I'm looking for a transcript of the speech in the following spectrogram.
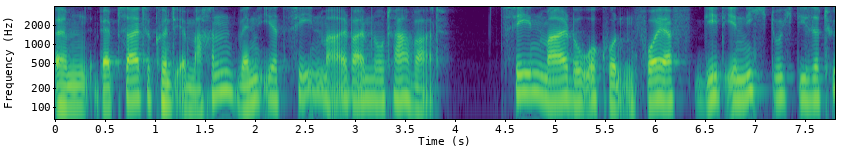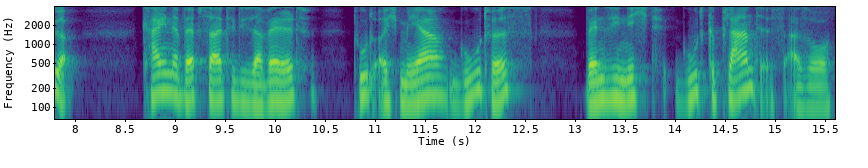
Ähm, Webseite könnt ihr machen, wenn ihr zehnmal beim Notar wart. Zehnmal beurkunden. Vorher geht ihr nicht durch diese Tür. Keine Webseite dieser Welt tut euch mehr Gutes, wenn sie nicht gut geplant ist. Also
